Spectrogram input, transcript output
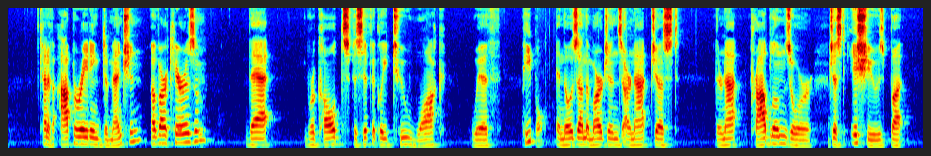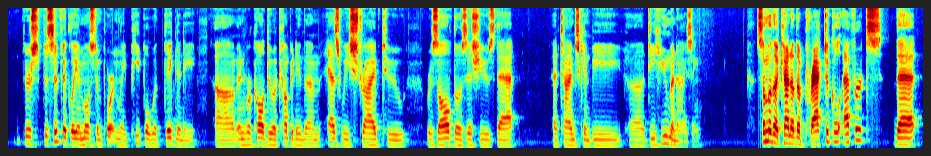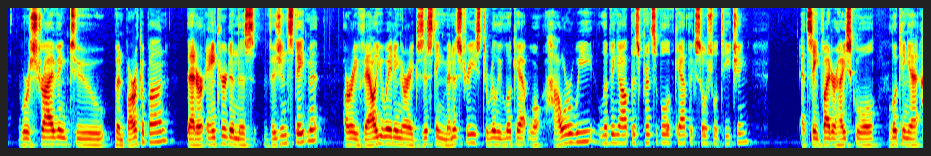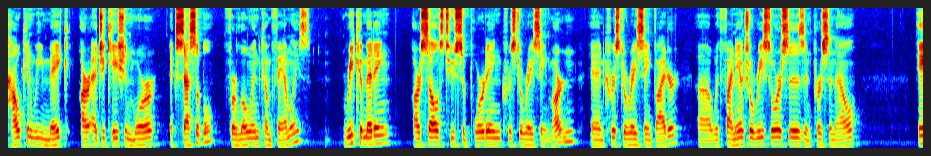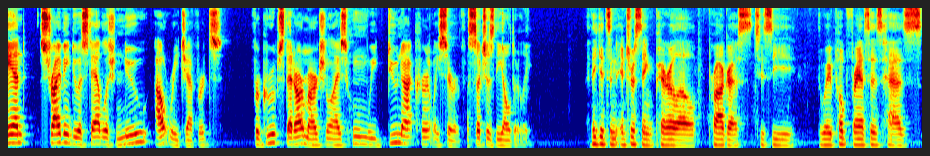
kind of operating dimension of our charism that we're called specifically to walk with people. And those on the margins are not just, they're not problems or just issues, but they're specifically and most importantly people with dignity. Um, and we're called to accompany them as we strive to resolve those issues that at times can be uh, dehumanizing. Some of the kind of the practical efforts that we're striving to embark upon that are anchored in this vision statement are evaluating our existing ministries to really look at well how are we living out this principle of catholic social teaching? At st viator high school looking at how can we make our education more accessible for low income families recommitting ourselves to supporting cristo rey st martin and cristo rey st viator uh, with financial resources and personnel, and striving to establish new outreach efforts for groups that are marginalized whom we do not currently serve, such as the elderly. I think it's an interesting parallel progress to see the way Pope Francis has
